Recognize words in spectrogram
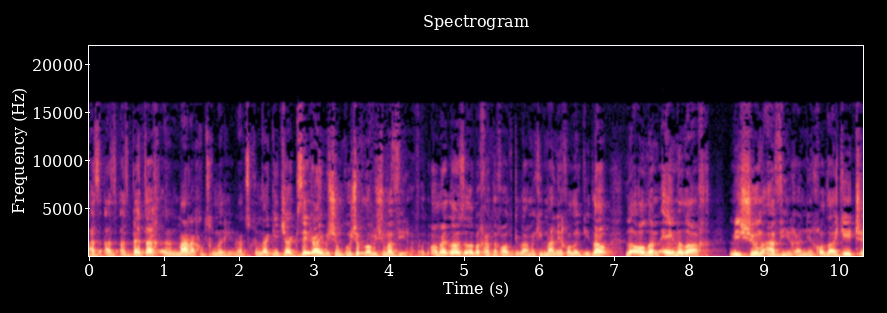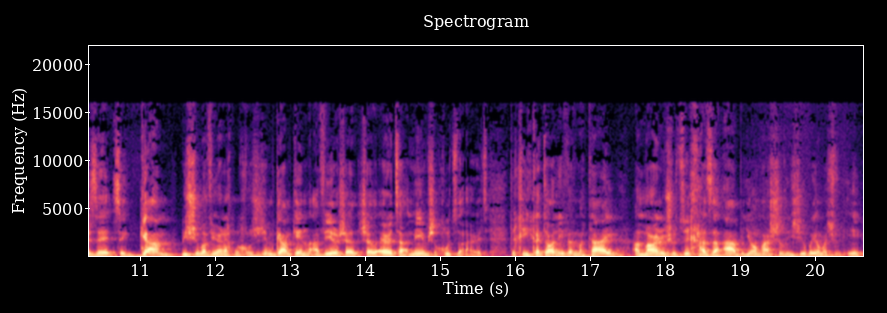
אז, אז, אז בטח, מה אנחנו צריכים להגיד? אנחנו צריכים להגיד שהגזירה היא משום גושה ולא משום אוויר. אבל הוא אומר, לא, זה לא בהכרח נכון, למה? כי מה אני יכול להגיד? לא, לעולם אין מלאך. משום אוויר, אני יכול להגיד שזה גם משום אוויר, אנחנו חוששים גם כן לאוויר של, של ארץ העמים, של חוץ לארץ, וכי קטוני, ומתי אמרנו שהוא צריך הזעה ביום השלישי וביום השביעי?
